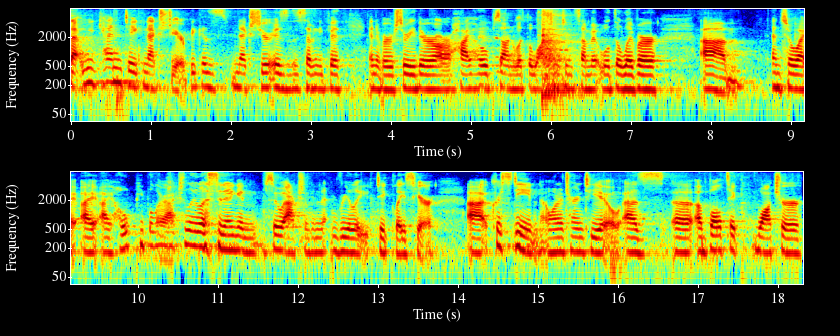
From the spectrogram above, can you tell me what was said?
that we can take next year because next year is the 75th anniversary. There are high hopes on what the Washington Summit will deliver. Um, and so I, I, I, hope people are actually listening and so action can really take place here. Uh, Kristine, I want to turn to you. As a, a Baltic watcher,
